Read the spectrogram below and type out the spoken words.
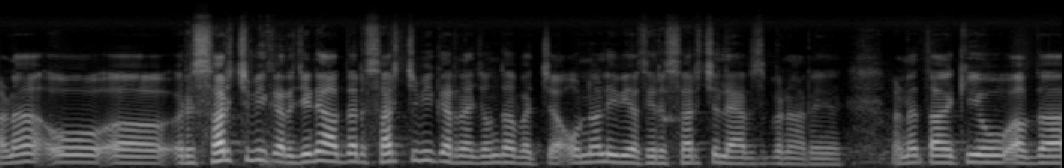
ਹਨਾ, ਉਹ ਰਿਸਰਚ ਵੀ ਕਰ, ਜਿਹੜਾ ਆਪਦਾ ਰਿਸਰਚ ਵੀ ਕਰਨਾ ਚਾਹੁੰਦਾ ਬੱਚਾ, ਉਹਨਾਂ ਲਈ ਵੀ ਅਸੀਂ ਰਿਸਰਚ ਲੈਬਸ ਬਣਾ ਰਹੇ ਹਾਂ, ਹਨਾ, ਤਾਂ ਕਿ ਉਹ ਆਪਦਾ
